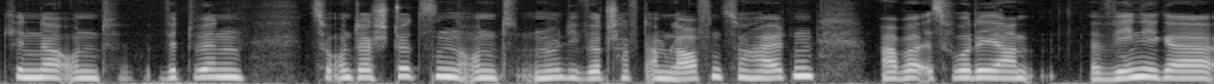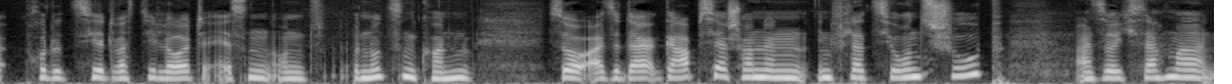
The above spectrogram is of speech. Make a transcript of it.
Kinder und Witwen zu unterstützen und ne, die Wirtschaft am Laufen zu halten. Aber es wurde ja weniger produziert, was die Leute essen und benutzen konnten. So, also da gab es ja schon einen Inflationsschub. Also ich sag mal,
